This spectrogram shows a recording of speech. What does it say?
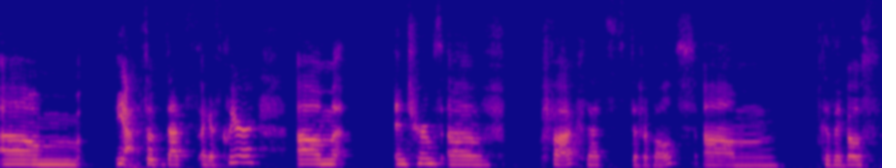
um, yeah, so that's, I guess, clear. Um, in terms of fuck, that's difficult. Um, because they both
